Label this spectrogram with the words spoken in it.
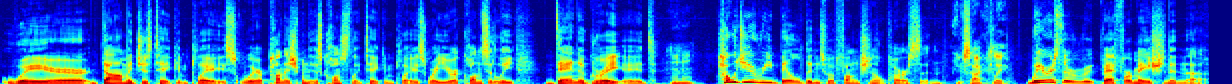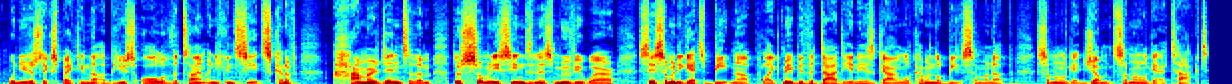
where damage is taking place, where punishment is constantly taking place, where you're constantly denigrated, mm-hmm. How would you rebuild into a functional person? Exactly. Where is the re- reformation in that? when you're just expecting that abuse all of the time and you can see it's kind of hammered into them. There's so many scenes in this movie where say somebody gets beaten up like maybe the daddy and his gang will come and they'll beat someone up. Someone will get jumped. Someone will get attacked.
